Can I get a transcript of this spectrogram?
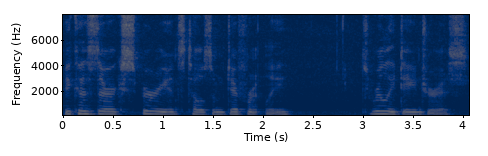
because their experience tells them differently. It's really dangerous.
